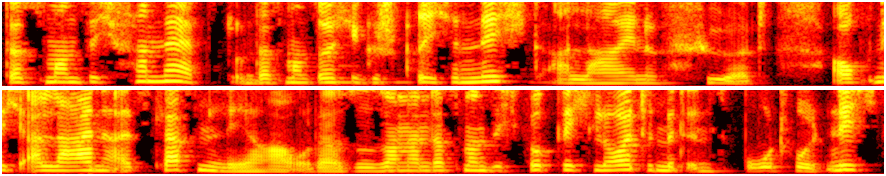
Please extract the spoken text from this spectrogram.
dass man sich vernetzt und dass man solche Gespräche nicht alleine führt. Auch nicht alleine als Klassenlehrer oder so, sondern dass man sich wirklich Leute mit ins Boot holt. Nicht,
